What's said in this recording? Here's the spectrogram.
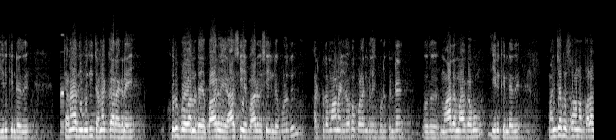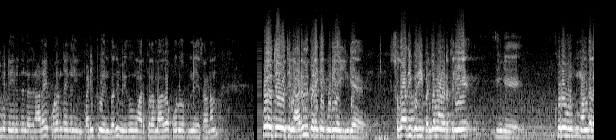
இருக்கின்றது. தனாதிபதி தனக்காரகனை குரு பகவானுடைய பார்வை ராசியை பார்வை செய்கின்ற பொழுது அற்புதமான யோக பலன்களை கொடுக்கின்ற ஒரு மாதமாகவும் இருக்கின்றது. பஞ்சமஸ்தானம் பலம் பெற்று இருக்கின்றதுனாலே குழந்தைகளின் படிப்பு என்பது மிகவும் அற்புதமாக பூர்வ புண்ணிய ஸ்தானம். குலதெய்வத்தின் அருள் கிடைக்கக்கூடிய இங்கே சுகாதிபதி பஞ்சம இடத்திலேயே இங்கே குரு மங்கள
